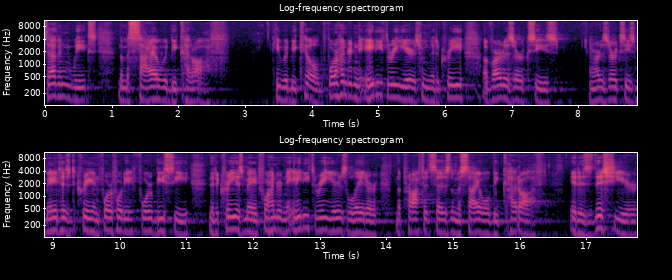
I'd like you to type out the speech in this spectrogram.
seven weeks, the Messiah would be cut off. He would be killed. 483 years from the decree of Artaxerxes, And Artaxerxes made his decree in 444 BC. The decree is made 483 years later. The prophet says the Messiah will be cut off. It is this year,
